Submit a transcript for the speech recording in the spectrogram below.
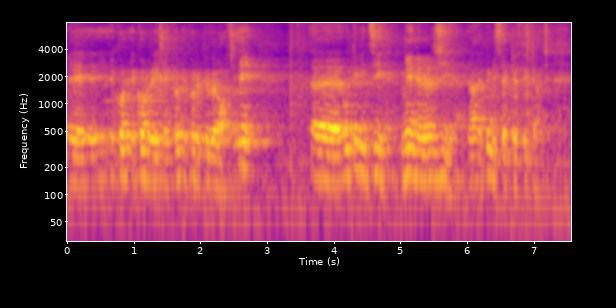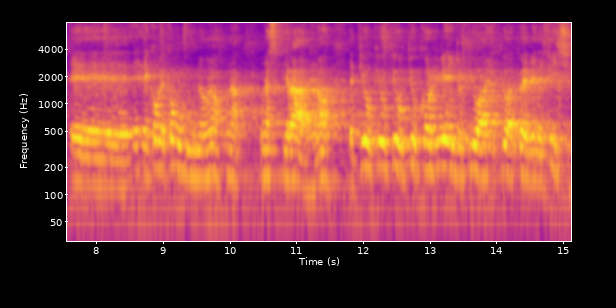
e, e, corri, e corri, più veloce. E, eh, utilizzi meno energie no? e quindi sei più efficace. E, è come, come una, una, una, spirale, no? più, più, più, più, corri meglio, più hai, più, più hai benefici,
